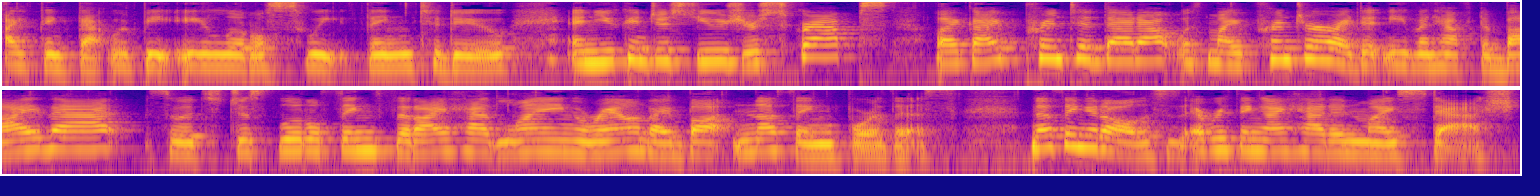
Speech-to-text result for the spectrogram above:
I think that would be a little sweet thing to do. And you can just use your scraps. Like I printed that out with my printer. I didn't even have to buy that. So it's just little things that I had lying around. I bought nothing for this. Nothing at all. This is everything I had in my stash.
